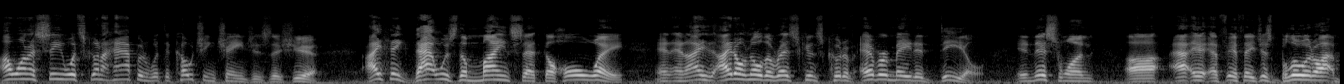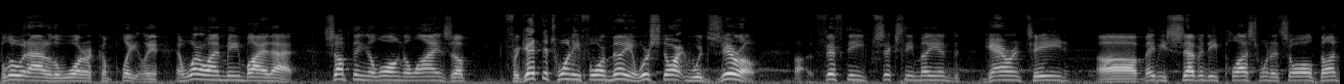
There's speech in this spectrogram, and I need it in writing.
I want to see what's going to happen with the coaching changes this year. I think that was the mindset the whole way. And, and I, I don't know the Redskins could have ever made a deal in this one uh, if, if they just blew it, blew it out of the water completely. And what do I mean by that? Something along the lines of forget the 24 million. We're starting with zero. Uh, 50, 60 million guaranteed, uh, maybe 70 plus when it's all done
